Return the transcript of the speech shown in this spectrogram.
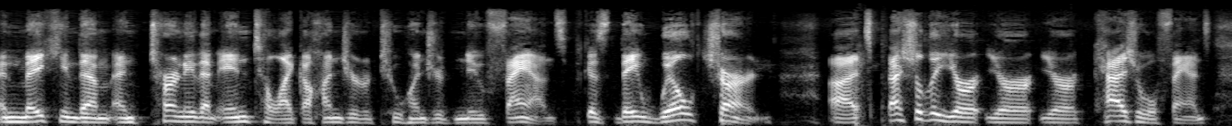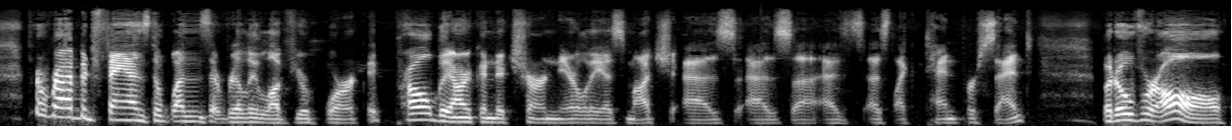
and making them and turning them into like 100 or 200 new fans because they will churn uh, especially your your your casual fans. The rabid fans, the ones that really love your work, they probably aren't going to churn nearly as much as as uh, as as like ten percent. But overall,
